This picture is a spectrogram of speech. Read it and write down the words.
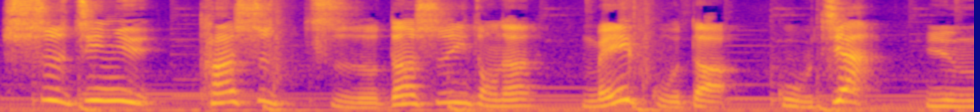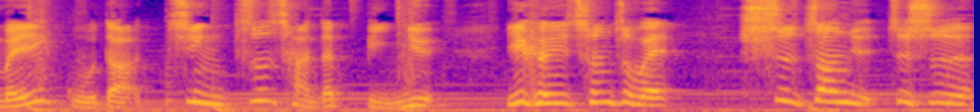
市净率，它是指的是一种呢每股的股价与每股的净资产的比率，也可以称之为。市占率，这是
